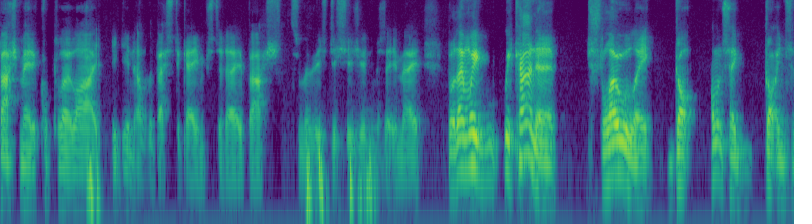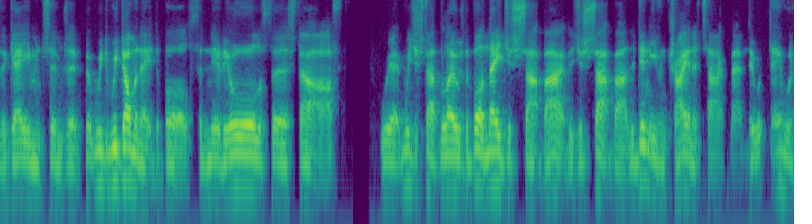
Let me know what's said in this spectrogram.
Bash made a couple of like he didn't have the best of games today. Bash some of his decisions that he made, but then we we kind of slowly got I wouldn't say got into the game in terms of, but we we dominated the ball for nearly all the first half we, we just had loads of the ball and they just sat back. They just sat back. They didn't even try and attack them. They were they were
